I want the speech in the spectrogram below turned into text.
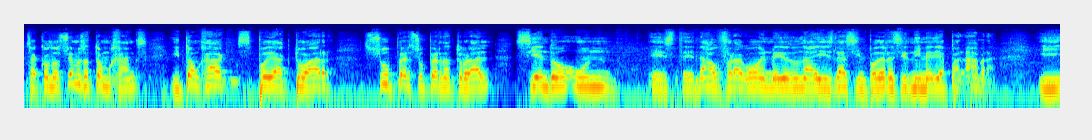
O sea, conocemos a Tom Hanks y Tom Hanks puede actuar súper, súper natural siendo un este, náufrago en medio de una isla sin poder decir ni media palabra y,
